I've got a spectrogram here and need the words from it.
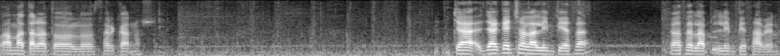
Va a matar a todos los cercanos. Ya, ya que he hecho la limpieza, voy a hacer la limpieza bien.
